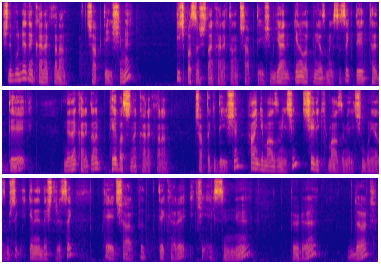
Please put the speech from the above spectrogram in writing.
Şimdi bu neden kaynaklanan çap değişimi? İç basınçtan kaynaklanan çap değişimi. Yani genel olarak bunu yazmak istesek delta D neden kaynaklanan? P basıncından kaynaklanan çaptaki değişim. Hangi malzeme için? Çelik malzeme için bunu yazmıştık. Genelleştirirsek P çarpı D kare 2 eksi nü bölü 4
